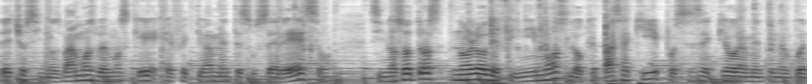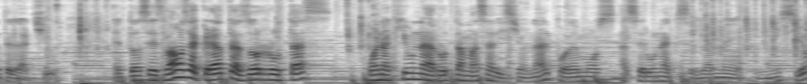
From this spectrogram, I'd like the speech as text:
De hecho, si nos vamos, vemos que efectivamente sucede eso. Si nosotros no lo definimos, lo que pasa aquí, pues es que obviamente no encuentra el archivo. Entonces, vamos a crear otras dos rutas. Bueno, aquí una ruta más adicional. Podemos hacer una que se llame inicio.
